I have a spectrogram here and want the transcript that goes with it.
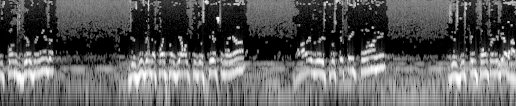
Tem fome de Deus ainda? Jesus ainda pode fazer algo por você essa manhã? Aleluia. Se você tem fome, Jesus tem pão para liberar.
